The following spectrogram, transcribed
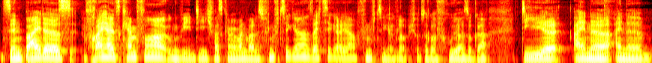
sind beides Freiheitskämpfer, irgendwie, die, ich weiß gar nicht mehr, wann war das, 50er, 60er Jahr? 50er, glaube ich, oder sogar früher sogar, die eine, eine,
